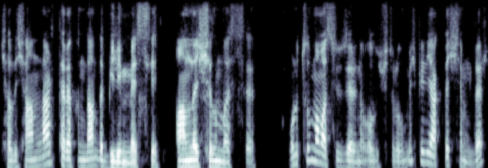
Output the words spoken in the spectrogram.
çalışanlar tarafından da bilinmesi, anlaşılması, unutulmaması üzerine oluşturulmuş bir yaklaşımdır.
